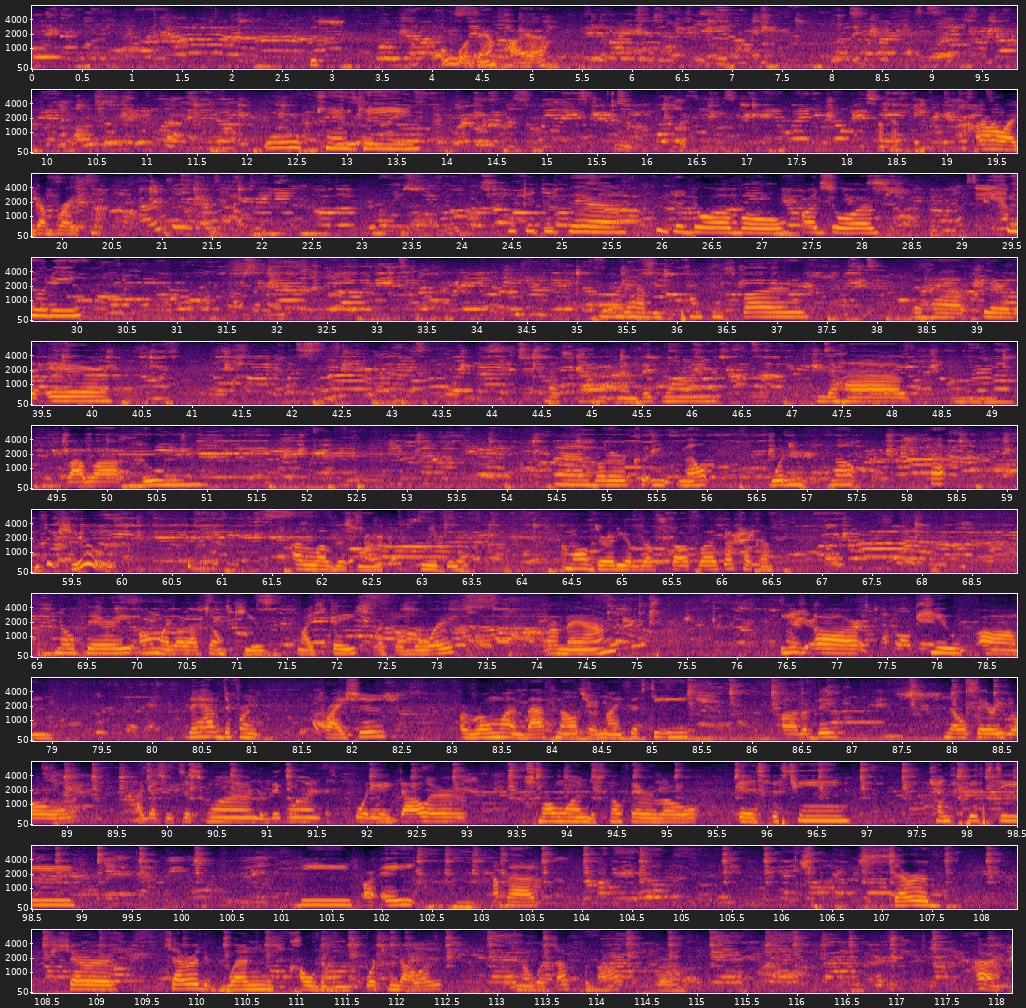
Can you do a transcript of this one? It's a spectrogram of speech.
This, oh, a vampire. Ooh, candy cane. Okay. I don't know why I got bright. Look at this bear. He's adorable. Adorbs. Cutie. And then they have these pumpkin spice. They have clear the air. Have small and big ones. And they have um, Baba Boom. And butter couldn't melt. Wouldn't melt. These are cute. I love this one. Sleepy. I'm all dirty of that stuff, but that's okay. Snow fairy. Oh my god, that sounds cute. My space, like a boy or a man. These are cute. Um, they have different prices. Aroma and bath melts are nine fifty each. Uh, the big snow fairy roll. I guess it's this one. The big one is forty eight dollars. The small one, the snow fairy roll, is fifteen. Ten fifty. These are eight. Not bad. Sarah, Sarah, Sarah Gwen Colden, fourteen dollars. Don't know what that's about. Alright.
